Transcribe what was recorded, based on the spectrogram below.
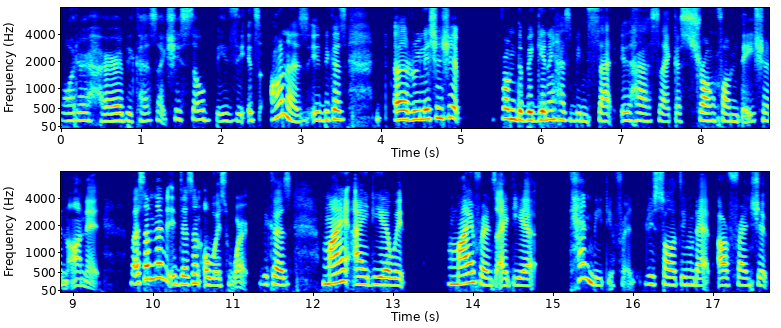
bother her because like she's so busy. It's honest it, because a relationship from the beginning has been set. It has like a strong foundation on it. But sometimes it doesn't always work because my idea with my friend's idea can be different, resulting that our friendship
